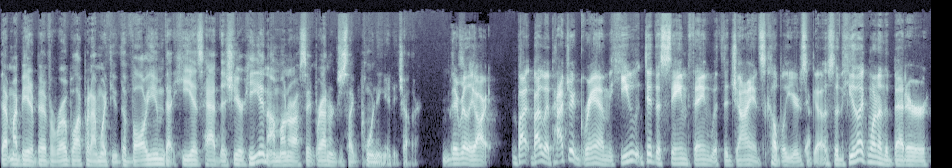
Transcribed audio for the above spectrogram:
that might be a bit of a roadblock, but I'm with you. The volume that he has had this year, he and Amon-Ra St. Brown are just like pointing at each other. They really are by, by the way, Patrick Graham, he did the same thing with the Giants a couple years yeah. ago. So he's like one of the better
